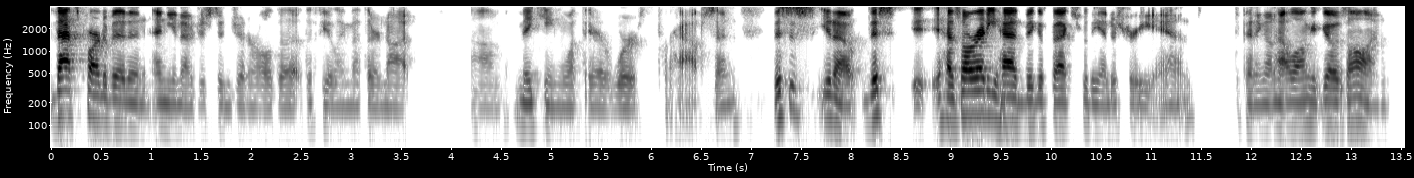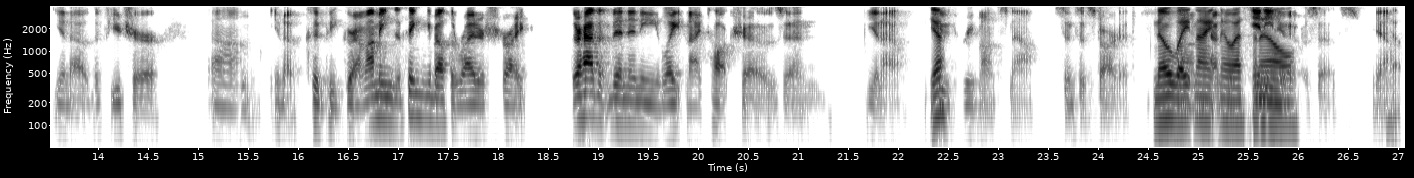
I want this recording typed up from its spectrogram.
that's part of it, and and you know, just in general, the the feeling that they're not um, making what they're worth, perhaps. And this is, you know, this it has already had big effects for the industry, and depending on how long it goes on, you know, the future, um, you know, could be grim. I mean, thinking about the writer's strike, there haven't been any late night talk shows in, you know, Yeah. two three months now since it started. No late Um, night, no haven't any new SNL. episodes. Yeah. Yep.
